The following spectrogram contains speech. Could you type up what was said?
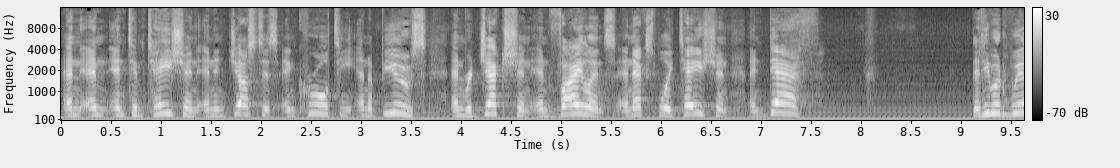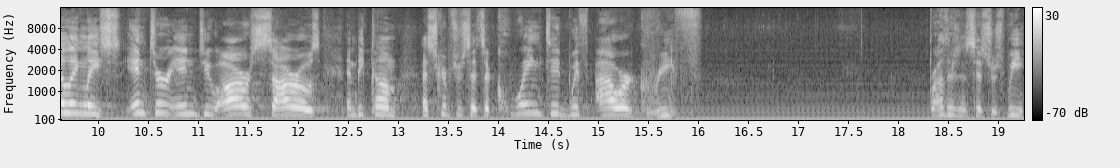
and, and, and temptation and injustice and cruelty and abuse and rejection and violence and exploitation and death. That he would willingly enter into our sorrows and become, as Scripture says, acquainted with our grief brothers and sisters, we,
